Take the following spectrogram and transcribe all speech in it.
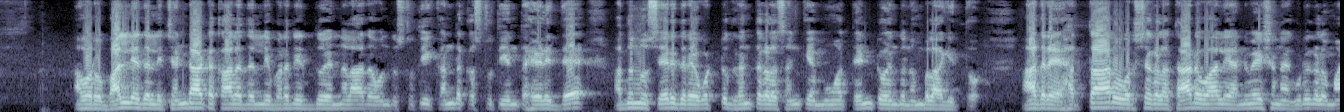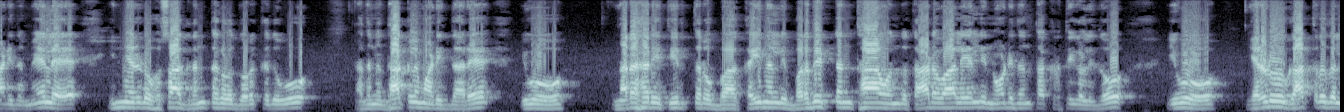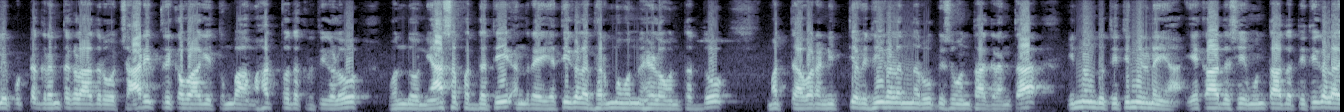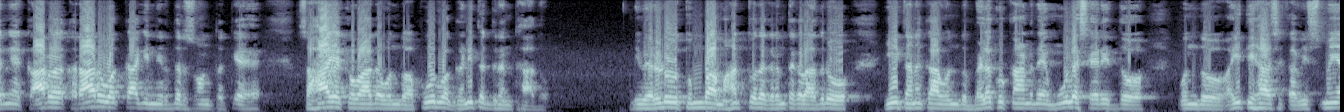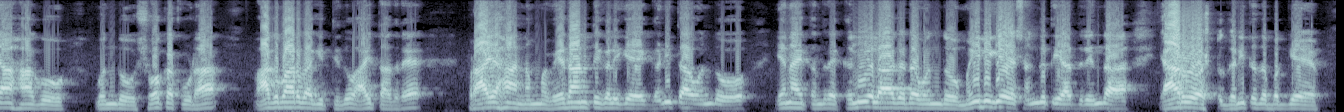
ಅವರು ಬಾಲ್ಯದಲ್ಲಿ ಚಂಡಾಟ ಕಾಲದಲ್ಲಿ ಬರೆದಿದ್ದು ಎನ್ನಲಾದ ಒಂದು ಸ್ತುತಿ, ಕಂದಕ ಸ್ತುತಿ ಅಂತ ಹೇಳಿದ್ದೆ. ಅದನ್ನು ಸೇರಿದರೆ ಒಟ್ಟು ಗ್ರಂಥಗಳ ಸಂಖ್ಯೆ ಮೂವತ್ತೆಂಟು ಎಂದು ನಂಬಲಾಗಿತ್ತು. ಆದರೆ ಹತ್ತಾರು ವರ್ಷಗಳ ತಾಡವಾಲೆ ಅನ್ವೇಷಣ ಗುರುಗಳು ಮಾಡಿದ ಮೇಲೆ ಇನ್ನೆರಡು ಹೊಸ ಗ್ರಂಥಗಳು ದೊರಕಿದವು. ಅದನ್ನು ದಾಖಲೆ ಮಾಡಿದ್ದಾರೆ. ಇವು ನರಹರಿ ತೀರ್ಥರೊಬ್ಬ ಕೈನಲ್ಲಿ ಬರೆದಿಟ್ಟಂತಹ ಒಂದು ತಾಡವಾಲೆಯಲ್ಲಿ ನೋಡಿದಂಥ ಕೃತಿಗಳಿದು. ಇವು ಎರಡೂ ಗಾತ್ರದಲ್ಲಿ ಪುಟ್ಟ ಗ್ರಂಥಗಳಾದರೂ ಚಾರಿತ್ರಿಕವಾಗಿ ತುಂಬ ಮಹತ್ವದ ಕೃತಿಗಳು. ಒಂದು ನ್ಯಾಸ ಪದ್ಧತಿ, ಅಂದರೆ ಯತಿಗಳ ಧರ್ಮವನ್ನು ಹೇಳುವಂಥದ್ದು, ಮತ್ತು ಅವರ ನಿತ್ಯ ವಿಧಿಗಳನ್ನು ರೂಪಿಸುವಂತಹ ಗ್ರಂಥ. ಇನ್ನೊಂದು ತಿಥಿ ನಿರ್ಣಯ, ಏಕಾದಶಿ ಮುಂತಾದ ತಿಥಿಗಳಿಗೆ ಕಾರ, ಕರಾರುವಕ್ಕಾಗಿ ನಿರ್ಧರಿಸುವಂಥಕ್ಕೆ ಸಹಾಯಕವಾದ ಒಂದು ಅಪೂರ್ವ ಗಣಿತ ಗ್ರಂಥ ಅದು. ಇವೆರಡೂ ತುಂಬ ಮಹತ್ವದ ಗ್ರಂಥಗಳಾದರೂ ಈ ತನಕ ಒಂದು ಬೆಳಕು ಕಾಣದೆ ಮೂಲೆ ಸೇರಿದ್ದು ಒಂದು ಐತಿಹಾಸಿಕ ವಿಸ್ಮಯ ಹಾಗೂ ಒಂದು ಶೋಕ ಕೂಡ ಆಗಬಾರದಾಗಿತ್ತಿದು ಆಯ್ತಾದರೆ ಪ್ರಾಯ ನಮ್ಮ ವೇದಾಂತಿಗಳಿಗೆ ಗಣಿತ ಒಂದು ಏನಾಯ್ತಂದ್ರೆ ಕಲಿಯಲಾಗದ ಒಂದು ಮೈಲಿಗೆ ಸಂಗತಿ ಯಾರು ಅಷ್ಟು ಗಣಿತದ ಬಗ್ಗೆ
